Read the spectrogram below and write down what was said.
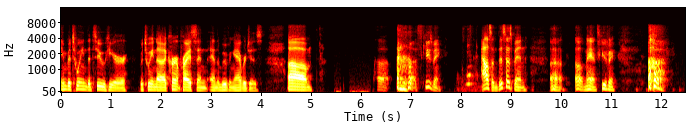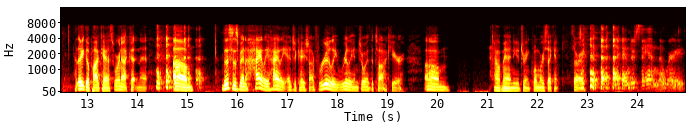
in between the two here, between uh, current price and and the moving averages. Um, uh, excuse me. Allison. This has been, uh, oh man, excuse me. there you go, podcast. We're not cutting that. Um, this has been highly, highly educational. I've really, really enjoyed the talk here. Um, oh man, I need a drink. One more second. Sorry. I understand. No worries.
